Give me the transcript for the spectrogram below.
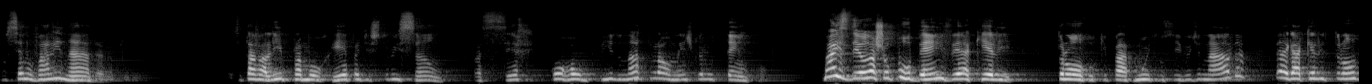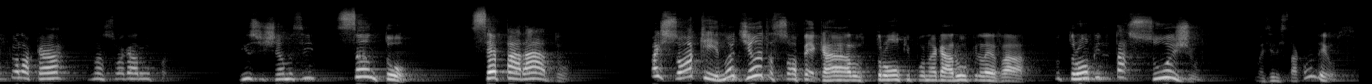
Você não vale nada, meu querido. Você estava ali para morrer para destruição, para ser corrompido naturalmente pelo tempo. Mas Deus achou por bem ver aquele tronco que para muitos não serviu de nada, pegar aquele tronco e colocar na sua garupa. Isso chama-se santo separado. Mas só que não adianta só pegar o tronco e pôr na garupa e levar. O tronco ele está sujo, mas ele está com Deus.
